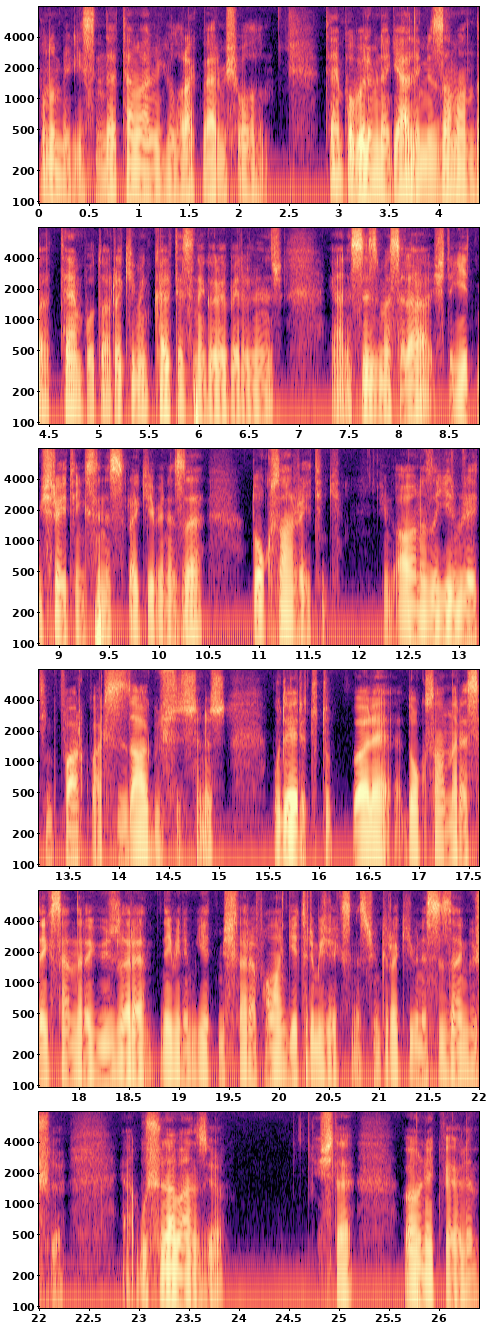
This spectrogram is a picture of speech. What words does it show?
Bunun bilgisini de temel bilgi olarak vermiş olalım. Tempo bölümüne geldiğimiz zaman da tempo da rakibin kalitesine göre belirlenir. Yani siz mesela işte 70 ratingsiniz, rakibiniz de 90 rating. Şimdi ağınızda 20 rating fark var. Siz daha güçsüzsünüz. Bu değeri tutup böyle 90'lara, 80'lere, 100'lere, ne bileyim 70'lere falan getirmeyeceksiniz. Çünkü rakibiniz sizden güçlü. Yani bu şuna benziyor. İşte örnek verelim.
